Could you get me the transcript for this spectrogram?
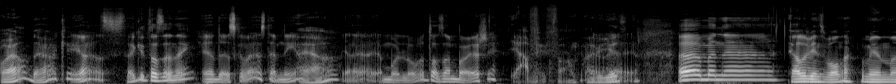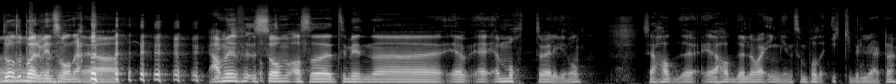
Å ja, det er ok. Ja. Det er guttastemning. Ja, det skal være stemning, ja. Ja. Ja, ja, jeg må love å ta seg en bayer, si. Ja, fy faen. Herregud. Ja, ja, ja. Eh, men eh, Jeg hadde Vince Vaughn, jeg, på min Du hadde bare Vince Vaughn, ja. ja. ja, men som altså til min eh, jeg, jeg, jeg måtte velge noen. Så jeg hadde, jeg hadde Det var ingen som på det ikke briljerte.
